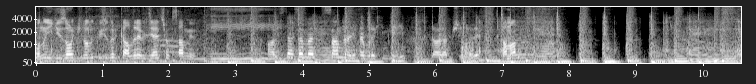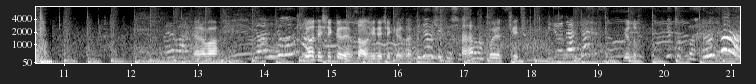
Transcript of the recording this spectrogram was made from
Onun 110 kiloluk vücudunu kaldırabileceğini çok sanmıyorum. Abi istersen ben sandalyeyi bırakayım geleyim. Daha rahat bir şekilde. Tamam. Merhaba. Merhaba. Yo teşekkür ederim. Sağ olun. Video çekiyoruz zaten. Video mu çekiyorsunuz? Aha, Tamam. Buyurun siz geçin. Video derken YouTube. YouTube mu? YouTube.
